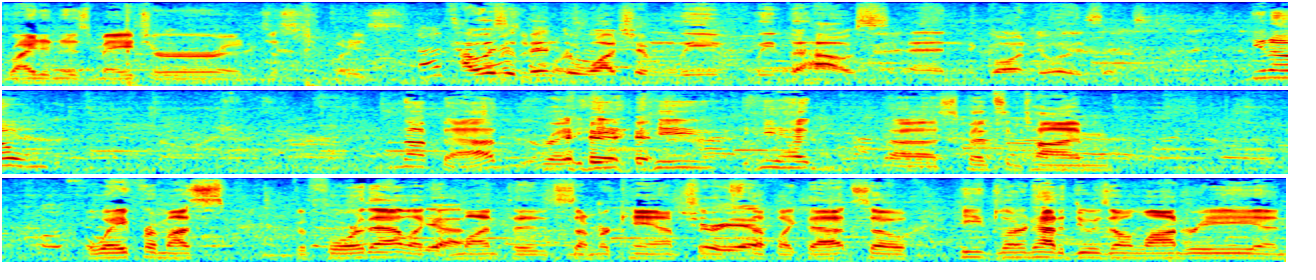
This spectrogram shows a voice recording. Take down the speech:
Right in his major and just what he's. That's How has it been to watch him leave leave the house and go out and do all these things? you know, not bad. Right? He he, he had uh, spent some time away from us before that, like Yeah. a month at summer camps Sure, and yeah. stuff like that. So he learned how to do his own laundry and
